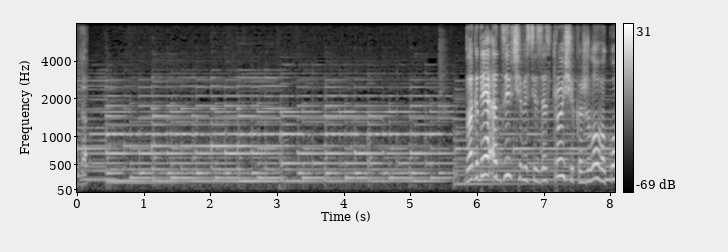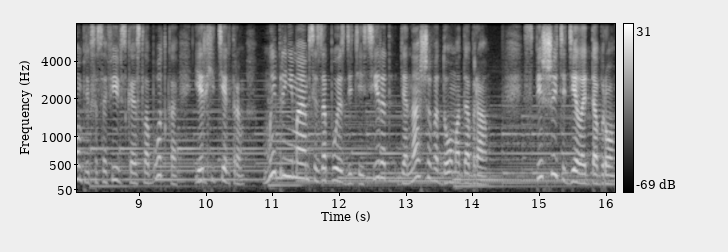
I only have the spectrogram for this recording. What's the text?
людям. Благодаря отзывчивости застройщика жилого комплекса «Софиевская слободка» и архитекторам мы принимаемся за поиск детей-сирот для нашего дома добра. Спешите делать добро!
